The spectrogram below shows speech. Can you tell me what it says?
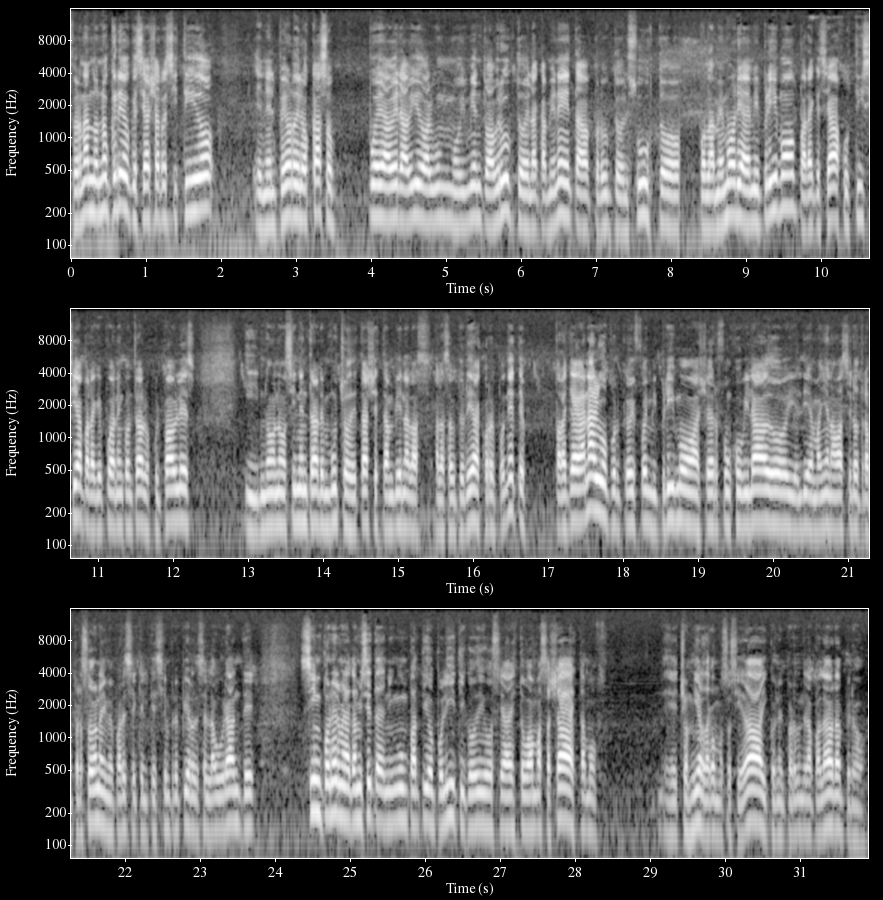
Fernando no creo que se haya resistido, en el peor de los casos puede haber habido algún movimiento abrupto de la camioneta, producto del susto, por la memoria de mi primo, para que se haga justicia, para que puedan encontrar a los culpables y no, no sin entrar en muchos detalles también a las, a las autoridades correspondientes, para que hagan algo, porque hoy fue mi primo, ayer fue un jubilado y el día de mañana va a ser otra persona y me parece que el que siempre pierde es el laburante. Sin ponerme la camiseta de ningún partido político, digo, o sea, esto va más allá, estamos hechos mierda como sociedad y con el perdón de la palabra, pero,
